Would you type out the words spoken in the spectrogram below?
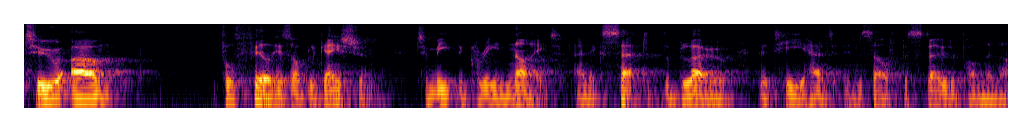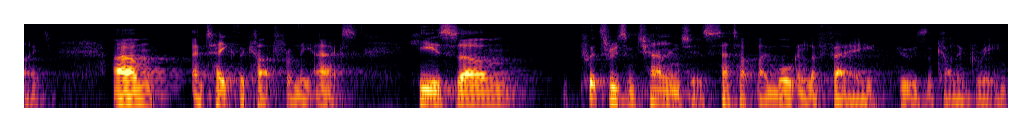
to um, fulfill his obligation to meet the Green Knight and accept the blow that he had himself bestowed upon the knight um, and take the cut from the axe. He's um, put through some challenges set up by Morgan Le Fay, who is the colour green,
